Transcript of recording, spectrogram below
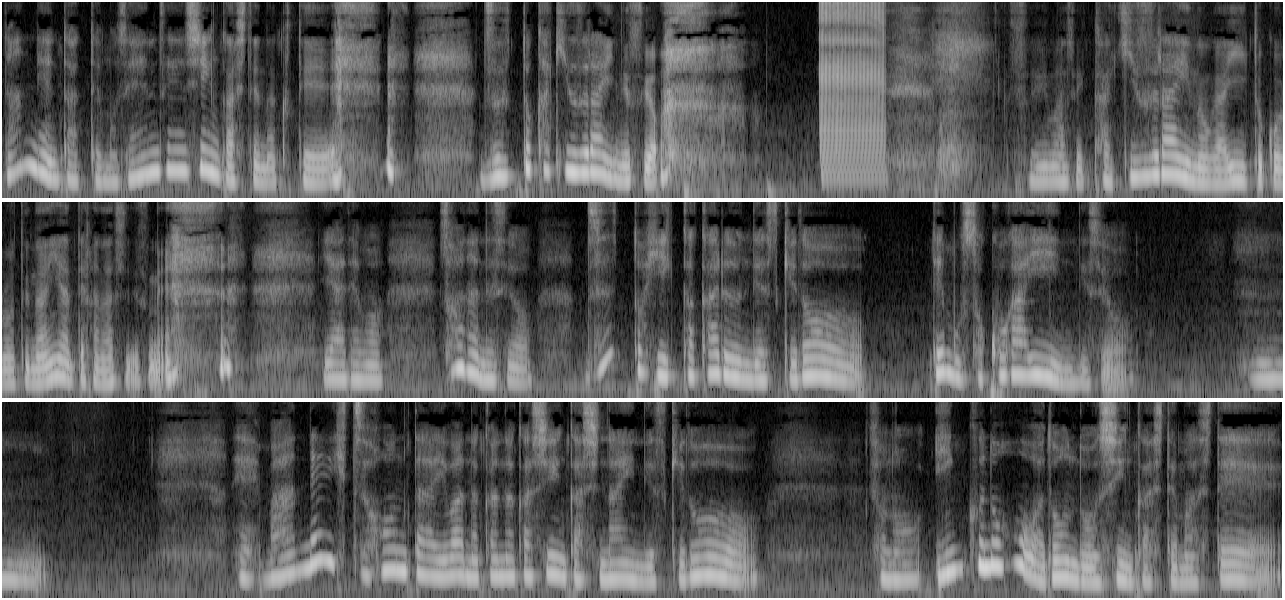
何年経っても全然進化してなくて ずっと書きづらいんですよ。すいません書きづらいのがいいところって何やって話ですね。いやでもそうなんですよ。ずっと引っかかるんですけどでもそこがいいんですよ。うん。で万年筆本体はなかなか進化しないんですけどそのインクの方はどんどん進化してまして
